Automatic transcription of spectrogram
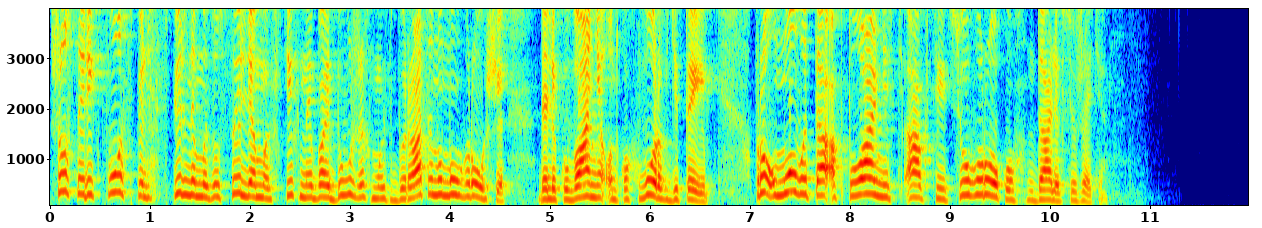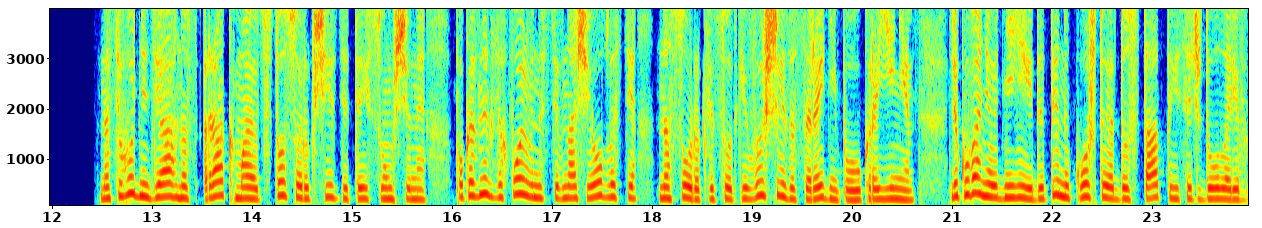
Шостий рік поспіль спільними зусиллями всіх небайдужих ми збиратимемо гроші для лікування онкохворих дітей. Про умови та актуальність акції цього року далі в сюжеті. На сьогодні діагноз рак мають 146 дітей Сумщини. Показник захворюваності в нашій області на 40% вищий за середній по Україні. Лікування однієї дитини коштує до 100 тисяч доларів.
